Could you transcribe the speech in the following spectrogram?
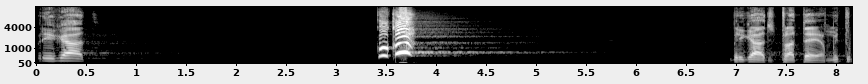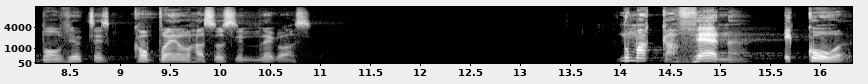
Obrigado. Cucu! Obrigado, plateia. Muito bom, viu? Que vocês acompanham o raciocínio do negócio. Numa caverna ecoa.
